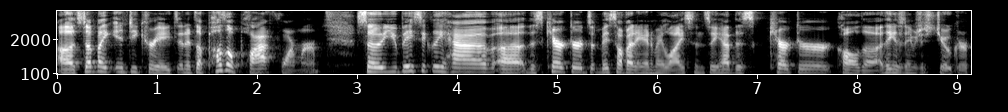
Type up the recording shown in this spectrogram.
Uh, it's done by Inti Creates, and it's a puzzle platformer. So you basically have uh, this character. It's based off an anime license. So you have this character called uh, I think his name is just Joker.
